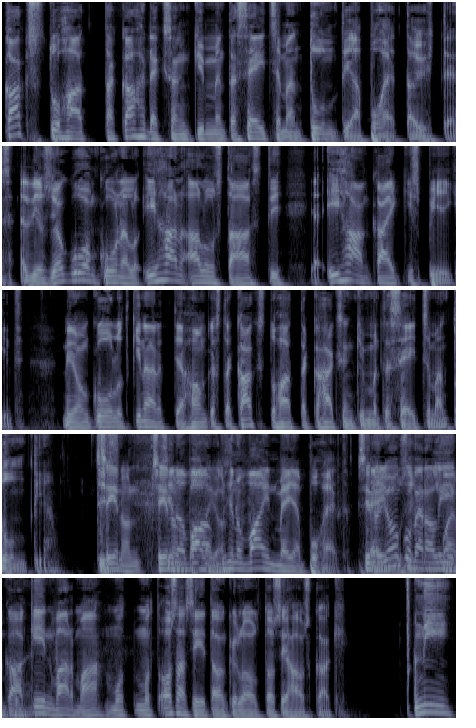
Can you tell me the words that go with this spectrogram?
2087 tuntia puhetta yhteensä. Eli jos joku on kuunnellut ihan alusta asti ja ihan kaikki spiikit, niin on kuullut Kinaretti ja Honkasta 2087 tuntia. Siinä on- siinä on vaan- paljon. siinä on vain meidän puheet. Siinä on Ei jonkun musiikki, verran liikaakin varmaan, mutta mut osa siitä on kyllä ollut tosi hauskaakin. Niin.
